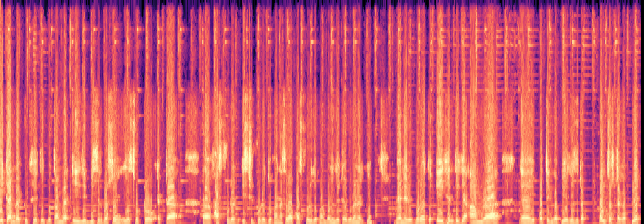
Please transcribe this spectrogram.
এইটা আমরা একটু খেয়ে দেখব। তো আমরা এই যে বিচের পাশে যে ছোট্ট একটা ফাস্ট ফুডের স্ট্রিট ফুডের দোকান আছে বা ফাস্ট ফুডের দোকান বলেন যেটা বলেন আর কি, ভ্যানের উপরে। তো এইখান থেকে আমরা পতেঙ্গা পেঁয়াজ যেটা পঞ্চাশ টাকা প্লেট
